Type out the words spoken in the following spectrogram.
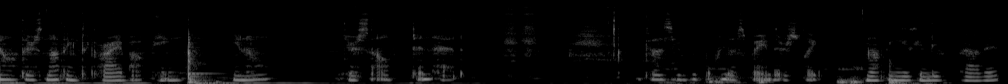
Know there's nothing to cry about being, you know, yourself, tin head. because you were born this way, there's like nothing you can do about it.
